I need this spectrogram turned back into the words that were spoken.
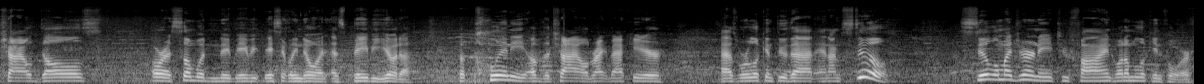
child dolls, or as some would basically know it as Baby Yoda. But plenty of the child right back here as we're looking through that. And I'm still, still on my journey to find what I'm looking for.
